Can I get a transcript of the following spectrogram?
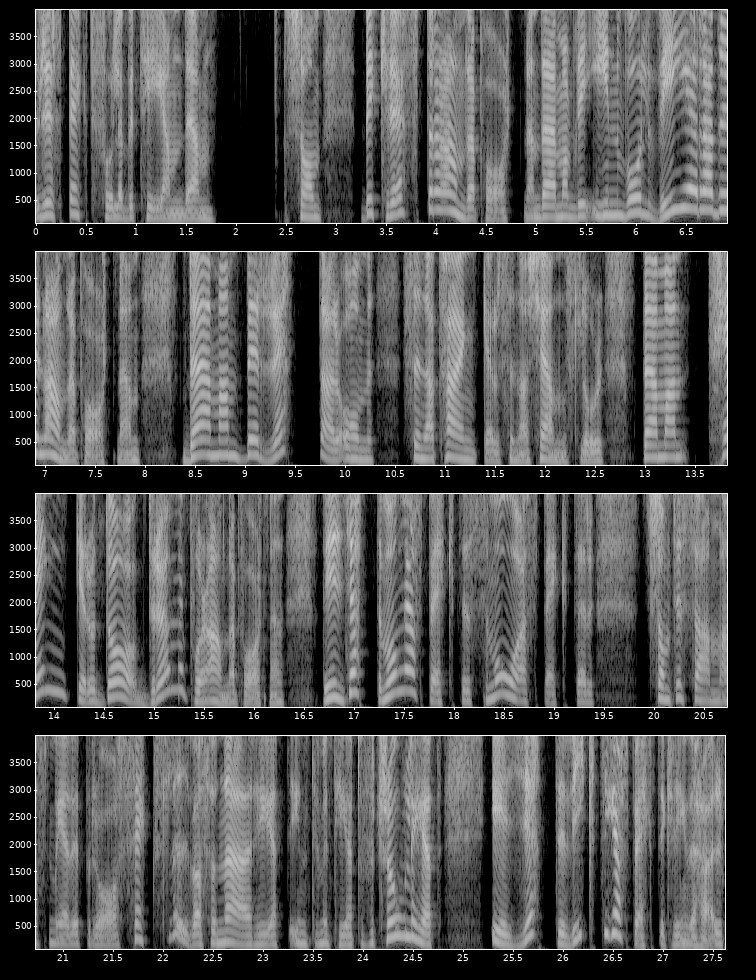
respektfulla beteenden som bekräftar den andra partnern, där man blir involverad i den andra partnern, där man berättar om sina tankar och sina känslor, där man tänker och dagdrömmer på den andra partnern. Det är jättemånga aspekter, små aspekter, som tillsammans med ett bra sexliv, alltså närhet, intimitet och förtrolighet, är jätteviktiga aspekter kring det här.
